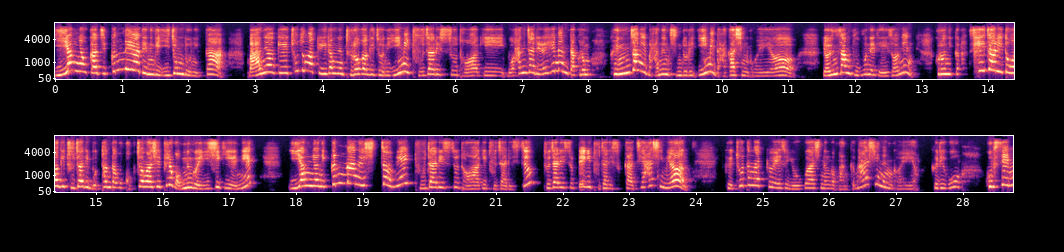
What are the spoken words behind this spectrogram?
2학년까지 끝내야 되는 게 이 정도니까 만약에 초등학교 1학년 들어가기 전에 이미 두 자릿수 더하기 뭐 한 자리를 해낸다 그럼 굉장히 많은 진도를 이미 나가신 거예요. 연산 부분에 대해서는 그러니까 세 자리 더하기 두 자리 못한다고 걱정하실 필요가 없는 거예요. 이 시기에는 2학년이 끝나는 시점에 두 자릿수 더하기 두 자릿수, 두 자릿수 빼기 두 자릿수까지 하시면 그 초등학교에서 요구하시는 것만큼 하시는 거예요. 그리고 곱셈은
